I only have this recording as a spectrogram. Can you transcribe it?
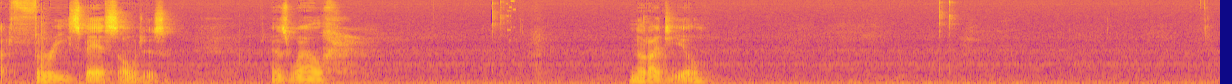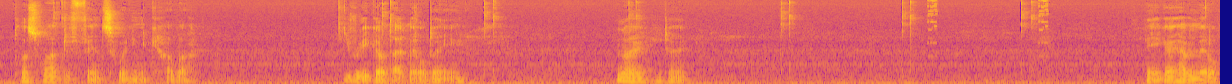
like three spare soldiers as well. Not ideal. Plus five defense when in cover. You've already got that medal, don't you? No, you don't. There you go, have a medal.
